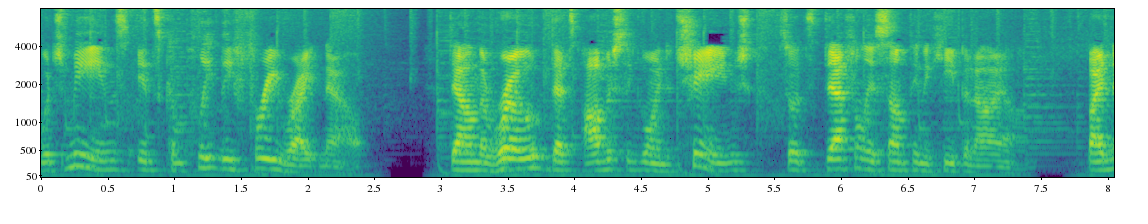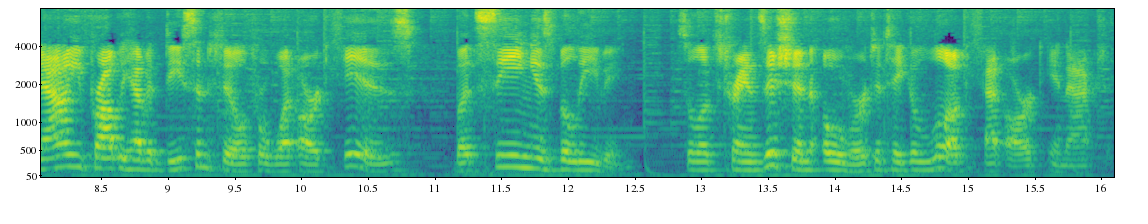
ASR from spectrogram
which means it's completely free right now. Down the road, that's obviously going to change, so it's definitely something to keep an eye on. By now, you probably have a decent feel for what Arc is, but seeing is believing. So let's transition over to take a look at Arc in action.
